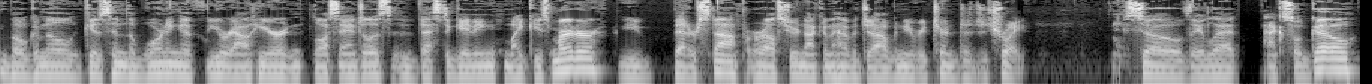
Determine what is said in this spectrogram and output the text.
Bogomil gives him the warning if you're out here in Los Angeles investigating Mikey's murder, you better stop or else you're not going to have a job when you return to Detroit. So they let Axel go,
